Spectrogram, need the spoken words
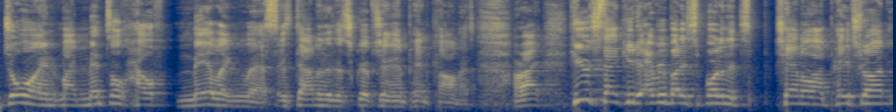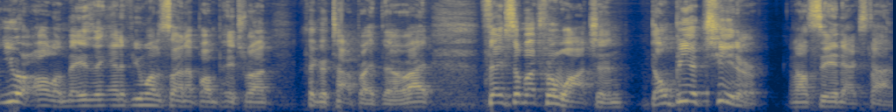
join my mental health mailing list. It's down in the description and pinned comments, all right? Huge thank you to everybody supporting the channel on Patreon. You are all amazing, and if you wanna sign up on Patreon, click the top right there, all right? Thanks so much for watching. Don't be a cheater, and I'll see you next time.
